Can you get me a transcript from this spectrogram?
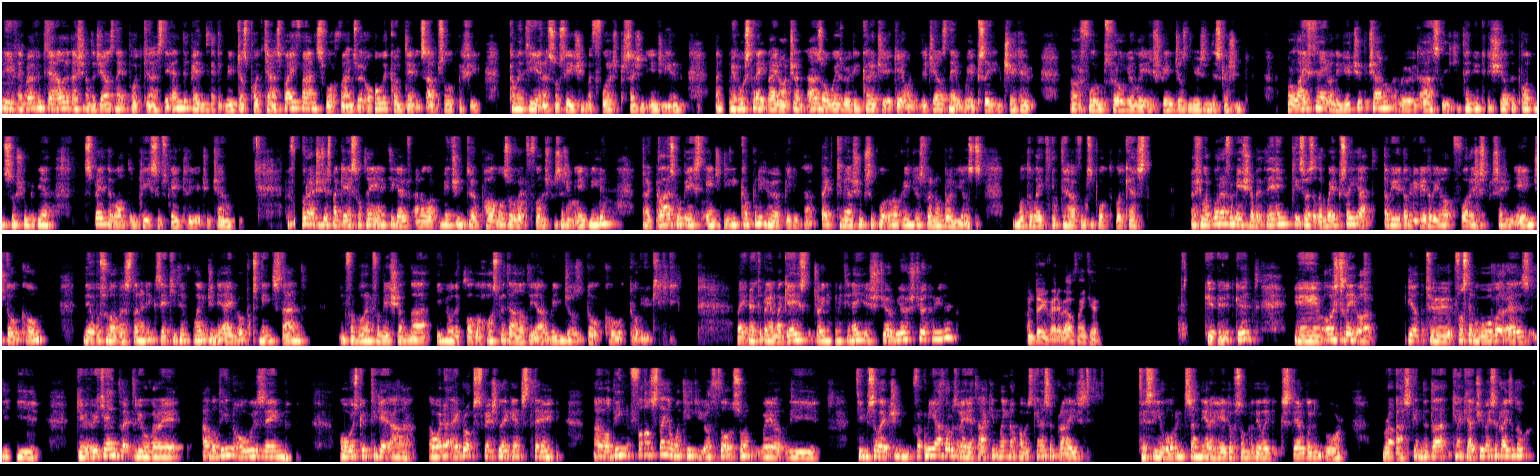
Good evening. Welcome to another edition of the Gersnet podcast, the independent Rangers podcast by fans for fans, where all the content is absolutely free. Coming to you in association with Forrest Precision Engineering. I'm your host tonight, Brian Archer. and As always, we would encourage you to get onto the Gersnet website and check out our forums for all your latest Rangers news and discussion. We're live tonight on the YouTube channel, and we would ask that you continue to share the pod on social media spread the word and please subscribe to the YouTube channel. Before I introduce my guest for tonight, I need to give another mention to our partners over at Forrest Precision Engineering, a Glasgow based engineering company who have been a big commercial supporter of Rangers for a number of years. We're delighted to have them support the podcast. If you want more information about them, please visit their website at www.forrestprecisioneng.com. They also have a stunning executive lounge in the Ibrox main stand and for more information on that, email the club at hospitality at rangers.co.uk. Right now, to bring in my guest, joining me tonight is Stewart Weir. Stewart, how are you doing? I'm doing very well, thank you. Good, good. Um, obviously, well, here to first thing we'll go over is the game at the weekend, victory over uh, Aberdeen. Always, um, always good to get a, a win at Ibrox, especially against the uh, Aberdeen. First thing I wanted your thoughts on where the team selection. For me, I thought it was a very attacking lineup. I was kind of surprised to see Lawrence in there ahead of somebody like Sterling or Raskin. Did that kind of catch you by surprise at all?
